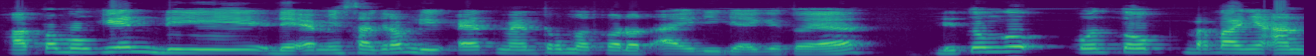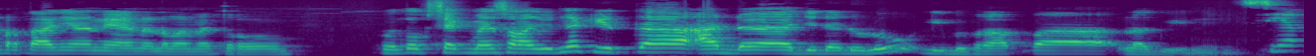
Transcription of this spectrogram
atau mungkin di DM Instagram di @metrum.co.id kayak gitu ya. Ditunggu untuk pertanyaan-pertanyaannya teman-teman Metrum. Untuk segmen selanjutnya kita ada jeda dulu di beberapa lagu ini. Siap.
